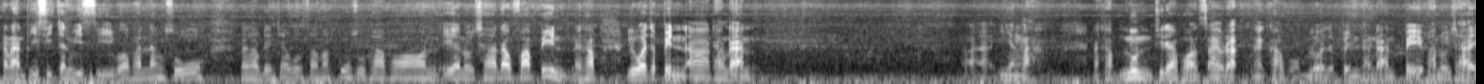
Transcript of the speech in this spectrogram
ทางด้านพีซีจันวีสีบัวพันธ์นั่งสูนะครับเดนชาวงศ์สามารถกุ้งสุภาพรเออนุชาดาวฟ้าปิ้นนะครับ หรือว่าจะเป็นอ่าทางด้านอ่าอียังล่ะ นะครับนุ่นทิดาพรสายรักนะครับผมหรือว่าจะเป็นทางด้านเป้พานุชัย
